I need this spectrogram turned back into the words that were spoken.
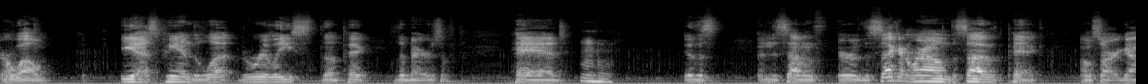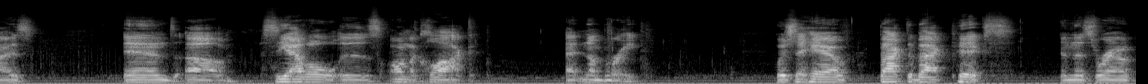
or well, ESPN to let release the pick the Bears have had hmm in the in the seventh or the second round, the seventh pick. I'm sorry, guys. And um, Seattle is on the clock at number eight, which they have back-to-back picks in this round.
